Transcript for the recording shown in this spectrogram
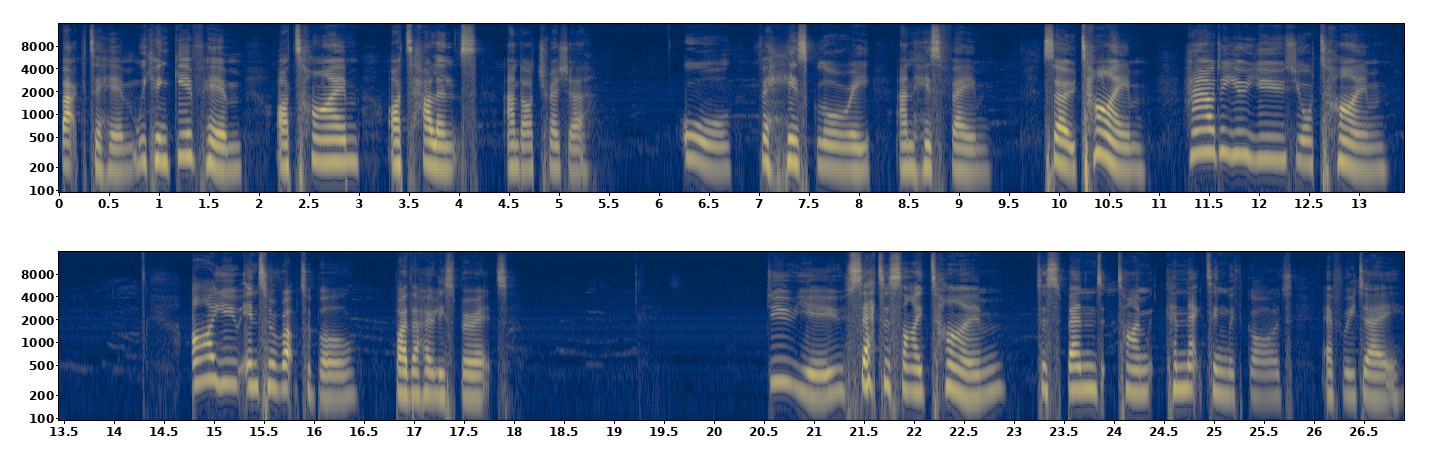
back to Him. We can give Him our time, our talents, and our treasure, all for His glory and His fame. So, time. How do you use your time? Are you interruptible by the Holy Spirit? Do you set aside time to spend time connecting with God every day?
